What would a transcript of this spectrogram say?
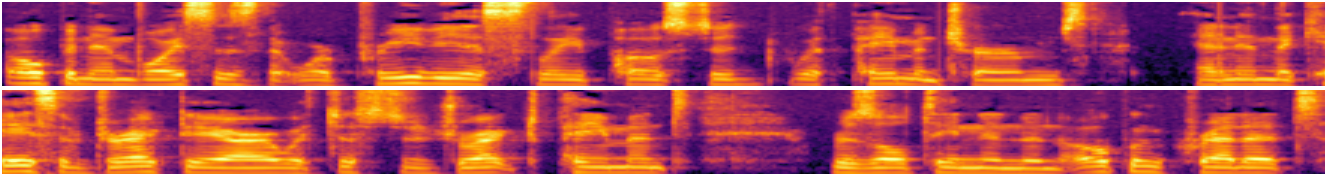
open invoices that were previously posted with payment terms, and in the case of DirectAR, with just a direct payment resulting in an open credit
